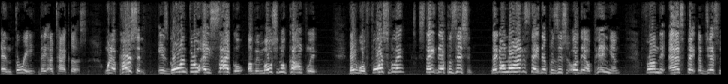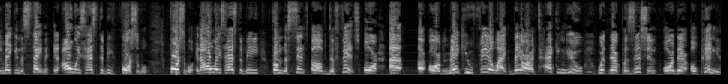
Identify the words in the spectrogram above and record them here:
And three, they attack us. When a person is going through a cycle of emotional conflict, they will forcefully state their position. They don't know how to state their position or their opinion from the aspect of just making the statement. It always has to be forcible. Forcible. It always has to be from the sense of defense or uh, or, or make you feel like they are attacking you with their position or their opinion.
